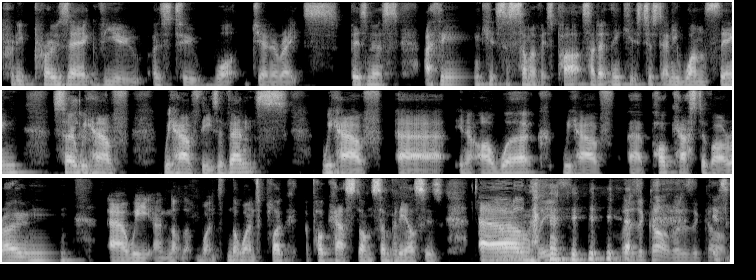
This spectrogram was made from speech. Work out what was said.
pretty prosaic view as to what generates business. I think it's the sum of its parts. I don't think it's just any one thing. So we have we have these events. We have uh, you know our work. We have a podcast of our own. Uh, we uh, not want not want to plug a podcast on somebody else's. Um, no, no, please. what is it called? What is it called? It's,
